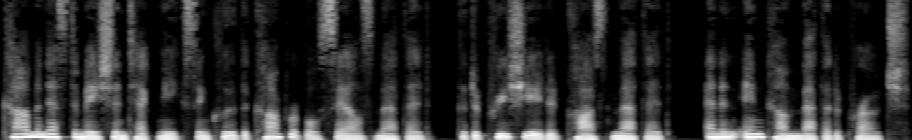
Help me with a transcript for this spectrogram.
Common estimation techniques include the comparable sales method, the depreciated cost method, and an income method approach.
